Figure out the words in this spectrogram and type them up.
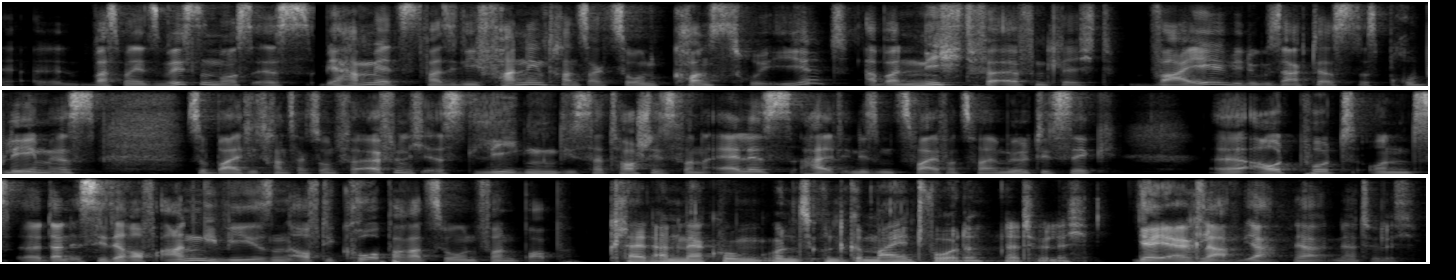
äh, was man jetzt wissen muss, ist, wir haben jetzt quasi die Funding-Transaktion konstruiert, aber nicht veröffentlicht, weil, wie du gesagt hast, das Problem ist, sobald die Transaktion veröffentlicht ist, liegen die Satoshis von Alice halt in diesem 2 von 2 Multisig äh, Output und äh, dann ist sie darauf angewiesen, auf die Kooperation von Bob. Kleine Anmerkung und, und gemeint wurde, natürlich. Ja, ja, klar, ja, ja, natürlich.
